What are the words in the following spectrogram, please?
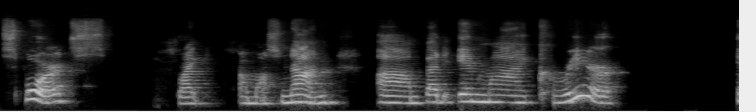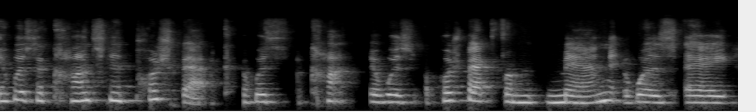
sports, like almost none. Um, but in my career, it was a constant pushback. It was a con- it was a pushback from men. It was a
